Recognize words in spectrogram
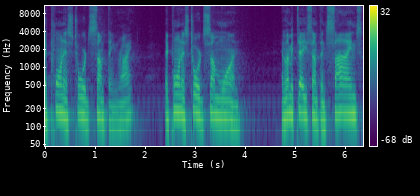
They point us towards something, right? They point us towards someone. And let me tell you something signs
